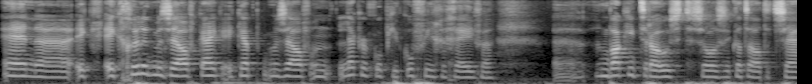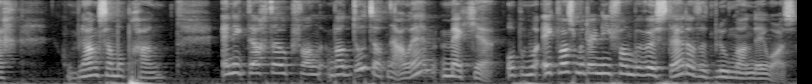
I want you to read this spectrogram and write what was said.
En uh, ik, ik gun het mezelf. Kijk, ik heb mezelf een lekker kopje koffie gegeven. Uh, een bakje troost, zoals ik dat altijd zeg. Ik kom langzaam op gang. En ik dacht ook van, wat doet dat nou hè, met je? Op ik was me er niet van bewust hè, dat het Blue Monday was.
